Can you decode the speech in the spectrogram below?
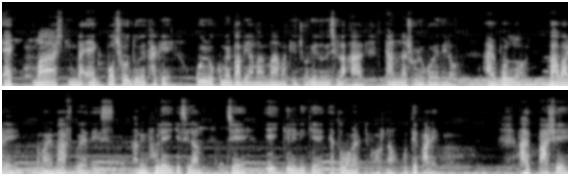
এক মাস কিংবা এক বছর দূরে থাকে, ওই রকমের ভাবে আমার মা আমাকে জড়িয়ে ধরেছিল আর কান্না শুরু করে দিল। আর বলল, বাবারে, আমায় মাফ করে দিস। আমি ভুলেই গেছিলাম যে এই ক্লিনিকে এত বড় একটি ঘটনা হতে পারে। আর পাশে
